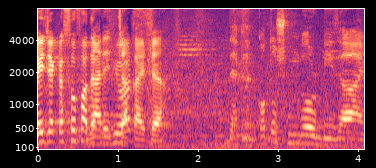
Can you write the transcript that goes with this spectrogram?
এই যে একটা সোফা গাড়ির। চাকা এটা। দেখেন কত সুন্দর ডিজাইন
